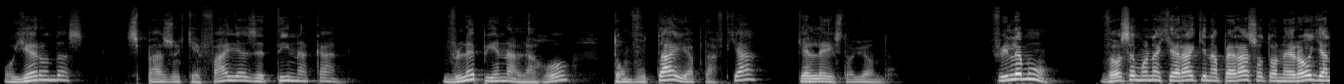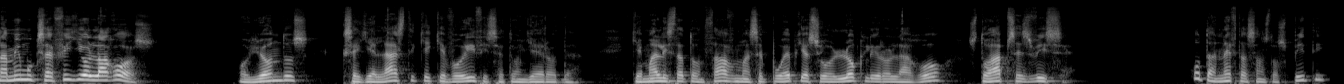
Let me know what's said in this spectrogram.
Ο γέροντας σπαζοκεφάλιαζε τι να κάνει. Βλέπει ένα λαγό, τον βουτάει από τα αυτιά και λέει στο λιόντο. «Φίλε μου, δώσε μου ένα χεράκι να περάσω το νερό για να μην μου ξεφύγει ο λαγός». Ο λιόντος ξεγελάστηκε και βοήθησε τον γέροντα και μάλιστα τον θαύμασε που έπιασε ολόκληρο λαγό στο άψε σβήσε. Όταν έφτασαν στο σπίτι,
